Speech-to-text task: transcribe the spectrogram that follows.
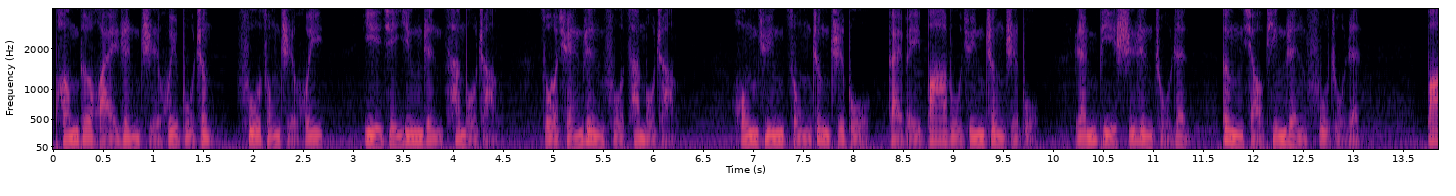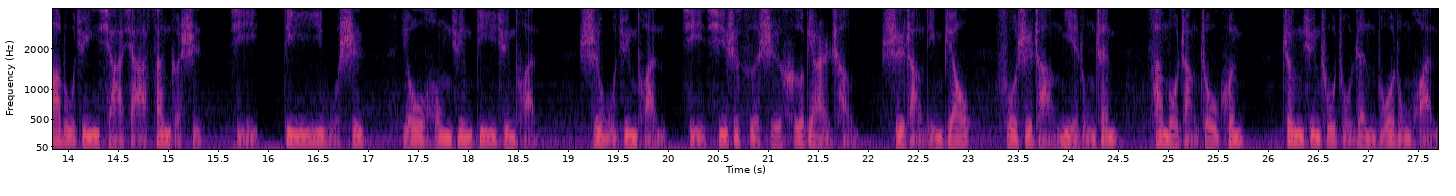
彭德怀任指挥部正副总指挥，叶剑英任参谋长，左权任副参谋长。红军总政治部改为八路军政治部，任弼时任主任，邓小平任副主任。八路军下辖三个师，即第一一五师由红军第一军团、十五军团及七十四师合编而成，师长林彪，副师长聂荣臻，参谋长周坤，政训处主任罗荣桓。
